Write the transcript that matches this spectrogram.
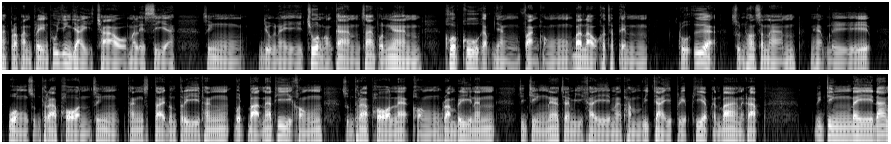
นักประพันธ์เพลงผู้ยิ่งใหญ่ชาวมาเลเซีย ซึ่งอยู่ในช่วงของการสร้างผลงานควบคู่กับอย่างฝั่งของบ้านเราก็จะเป็น ครูเอื้อสุนทรสนานนะครับหรือวงสุนทราพรซึ่งทั้งสไตล์ดนตรีทั้งบทบาทหน้าที่ของสุนทราพรและของรัมรี่นั้น จริง ๆ น่าจะมีใครมาทำวิจัยเปรียบเทียบกันบ้างนะครับ จริง ๆ ในด้าน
